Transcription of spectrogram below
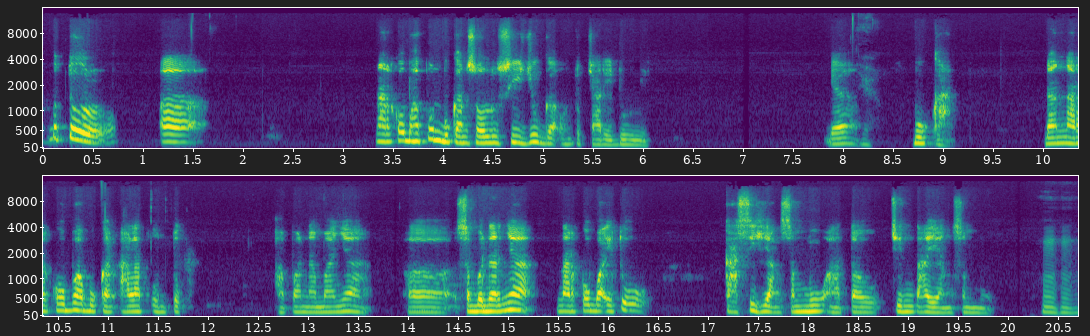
betul eh, narkoba pun bukan solusi juga untuk cari duit. Ya, Ya. bukan. Dan narkoba bukan alat untuk apa namanya uh, sebenarnya narkoba itu kasih yang semu atau cinta yang semu. Hmm.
